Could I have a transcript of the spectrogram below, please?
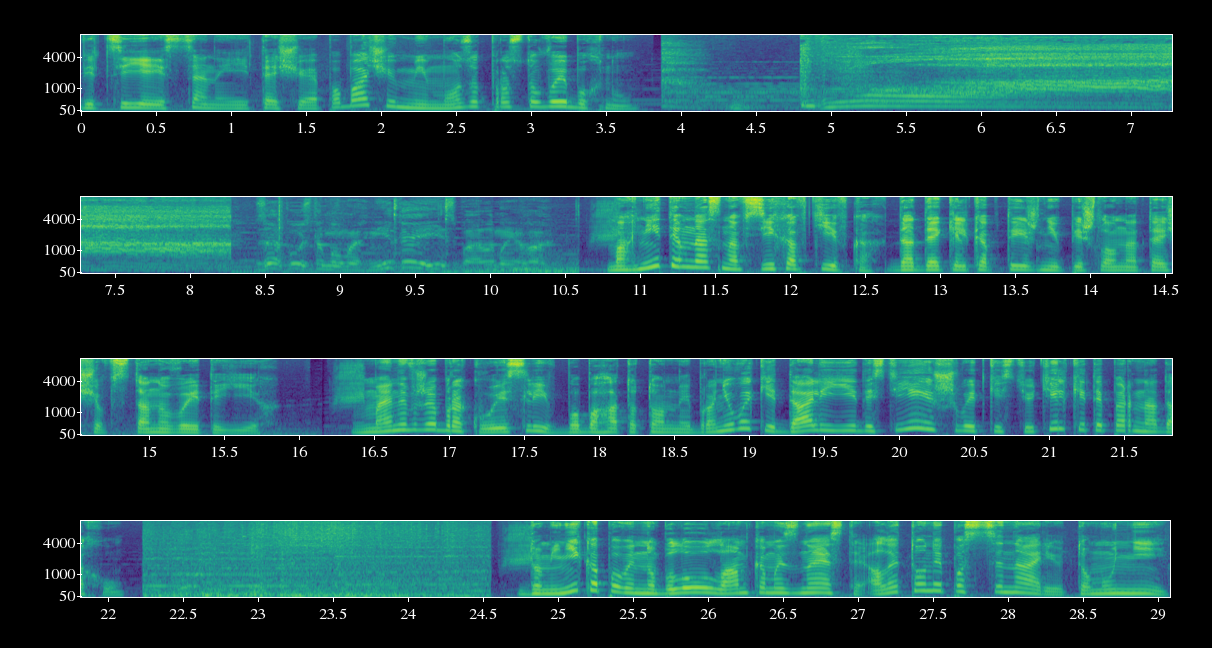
від цієї сцени і те, що я побачив, мій мозок просто вибухнув. Запустимо магніта і спалимо його. Магніти в нас на всіх автівках, да декілька б тижнів пішло на те, щоб встановити їх. В мене вже бракує слів, бо багатотонний броньовик і далі їде з тією швидкістю, тільки тепер на даху. Домініка повинно було уламками знести, але то не по сценарію, тому ні.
